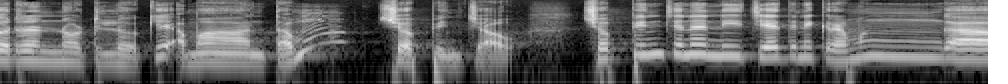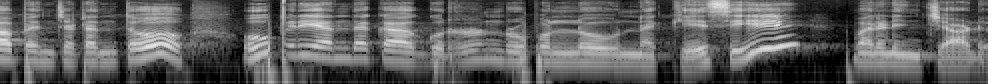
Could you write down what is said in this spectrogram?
గుర్రం నోటిలోకి అమాంతం చొప్పించావు. చొప్పించిన నీ చేతిని క్రమంగా పెంచటంతో ఊపిరి అందక గుర్రం రూపంలో ఉన్న కేసి మరణించాడు.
